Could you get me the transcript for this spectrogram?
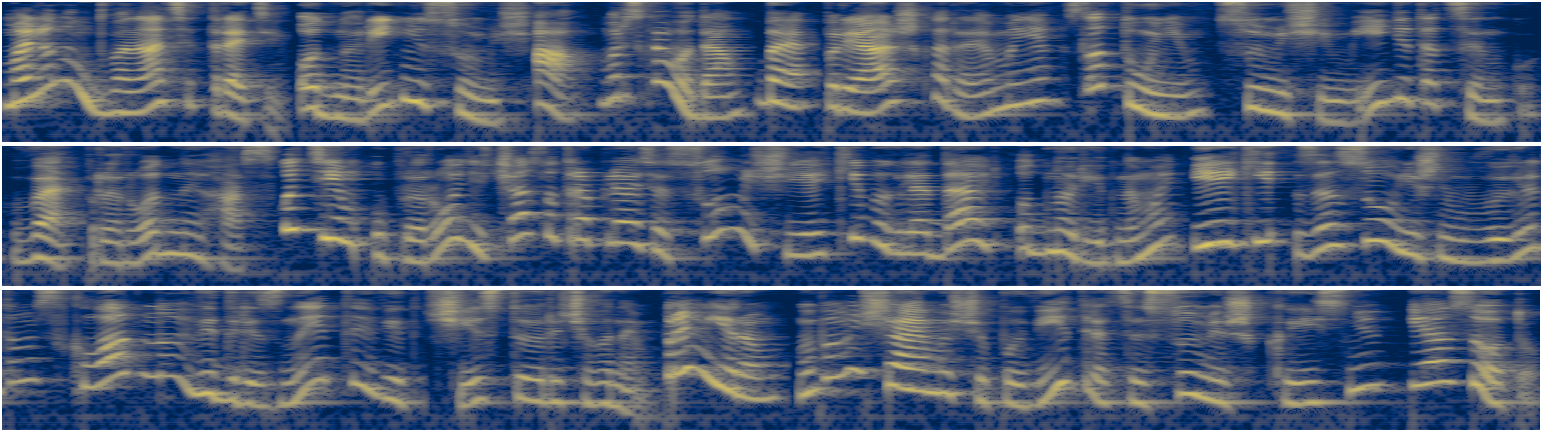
Малюнок 12 третій. Однорідні суміші. А. Морська вода. Б. Пряжка ременя з латуні, суміші міді та цинку. В. Природний газ. Утім, у природі часто трапляються суміші, які виглядають однорідними і які за зовнішнім виглядом складно відрізнити від чистої речовини. Приміром, ми помічаємо, що повітря це суміш кисню і азоту,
